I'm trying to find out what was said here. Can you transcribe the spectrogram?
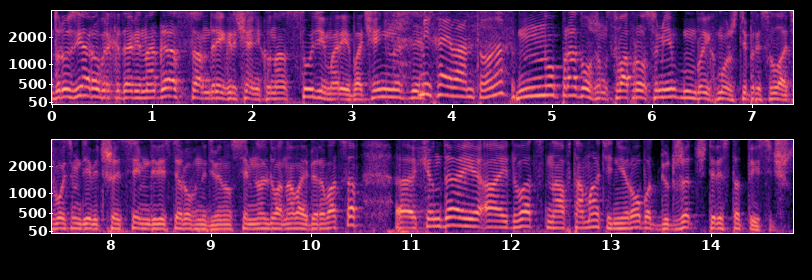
Друзья, рубрика «Дави на газ». Андрей Гречаник у нас в студии, Мария Баченина здесь. Михаил Антонов. Ну, продолжим с вопросами. Вы их можете присылать 8967 200 ровно 9702 на Viber и WhatsApp. Э, Hyundai i20 на автомате, не робот, бюджет 400 тысяч.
